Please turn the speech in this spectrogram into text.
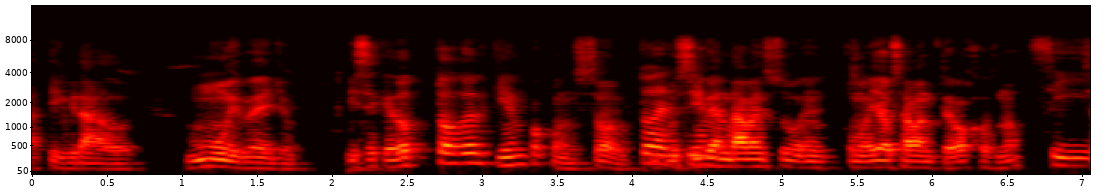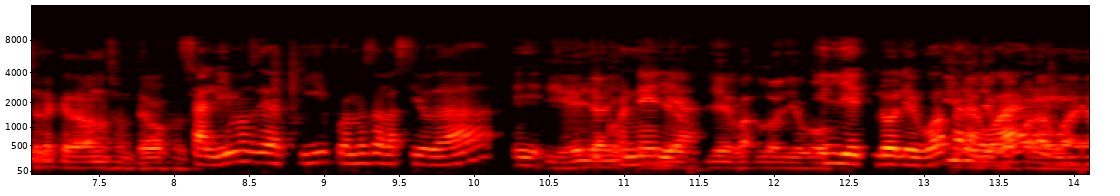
atigrado, muy bello. Y se quedó todo el tiempo con sol. Todo Inclusive andaba en su, como ella usaba anteojos, ¿no? Sí. Se le quedaban los anteojos. Salimos de aquí, fuimos a la ciudad y, ella con ella. lo llevó. Y lo llevó a Paraguay. Y lo llevó a Paraguay.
